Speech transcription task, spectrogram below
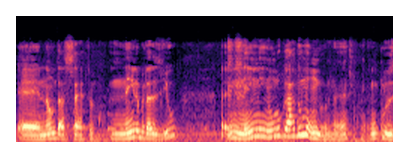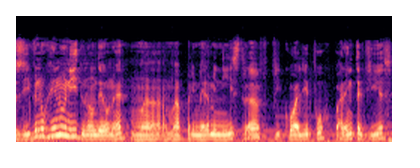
é, não dá certo nem no Brasil é, nem em nenhum lugar do mundo, né? Inclusive no Reino Unido não deu, né? Uma, uma primeira-ministra ficou ali por 40 dias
